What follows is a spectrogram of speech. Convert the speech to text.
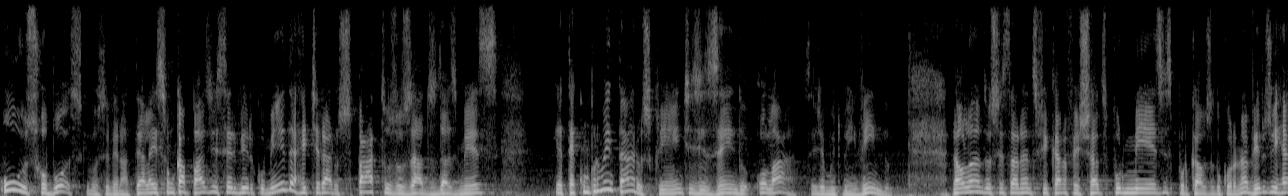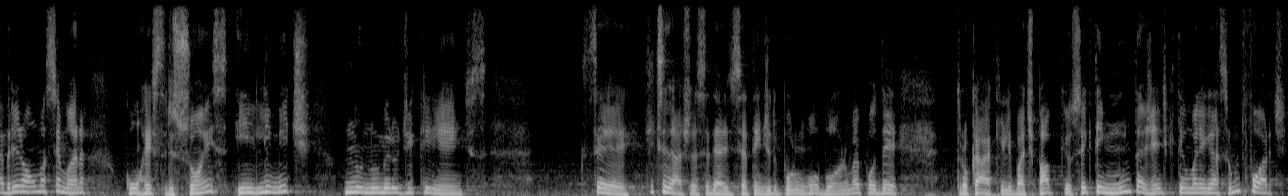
Os robôs que você vê na tela aí são capazes de servir comida, retirar os pratos usados das mesas e até cumprimentar os clientes dizendo: Olá, seja muito bem-vindo. Na Holanda, os restaurantes ficaram fechados por meses por causa do coronavírus e reabriram uma semana com restrições e limite no número de clientes. O que você acha dessa ideia de ser atendido por um robô? Não vai poder trocar aquele bate-papo? Porque eu sei que tem muita gente que tem uma ligação muito forte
